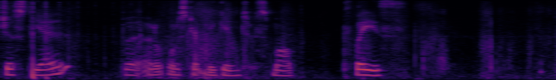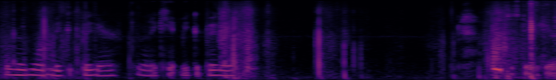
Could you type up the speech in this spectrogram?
just yet, but I don't want to start making it into a small place and then want to make it bigger, and then I can't make it bigger. I'll just do it here.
